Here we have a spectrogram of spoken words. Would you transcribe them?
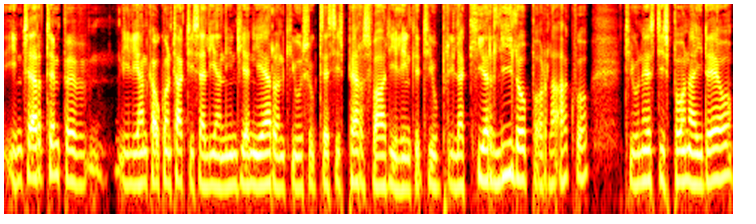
intertempe ili ancau contactis alian ingenieron kiu successis persvadi ilin ke tiu pri la kirlilo por la aquo tiu nestis bona ideo.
